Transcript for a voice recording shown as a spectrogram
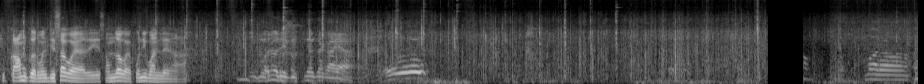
तू काम कर म्हणजे दिसा गोया रे समजा गोया कोणी बांधलंय ना बरोबर आहे दिसण्याचा काय हा. पाणी भरताना कापड भाजा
